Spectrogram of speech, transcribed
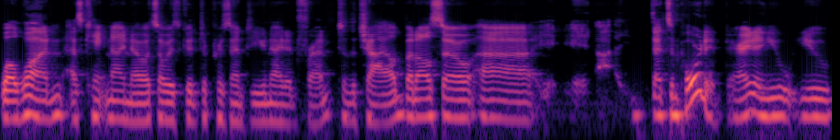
well, one, as Kate and I know, it's always good to present a united front to the child, but also uh, it, that's important, right? And you you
